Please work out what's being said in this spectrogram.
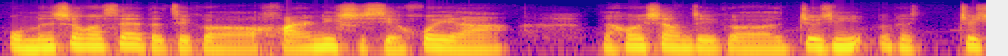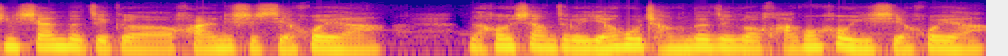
我们生活赛的这个华人历史协会啊，然后像这个旧金不旧金山的这个华人历史协会啊，然后像这个盐湖城的这个华工后裔协会啊，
